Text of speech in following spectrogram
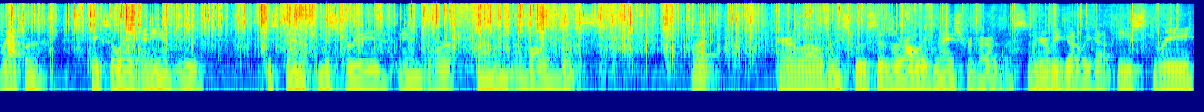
wrapper. Takes away any of the suspense, mystery, and or fun of all of this. But parallels and exclusives are always nice regardless. So here we go. We got these three.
